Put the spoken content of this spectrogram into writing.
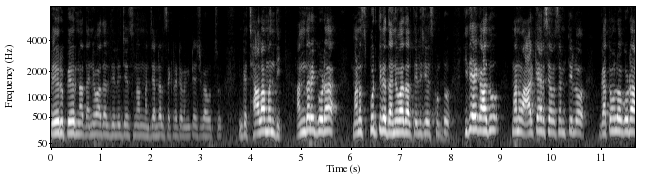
పేరు పేరు నా ధన్యవాదాలు తెలియజేస్తున్నాను. మన జనరల్ సెక్రటరీ వెంకటేష్ కావచ్చు ఇంకా చాలామంది అందరికి కూడా మనస్ఫూర్తిగా ధన్యవాదాలు తెలియజేసుకుంటూ ఇదే కాదు మనం ఆర్కేఆర్ సేవ సమితిలో గతంలో కూడా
